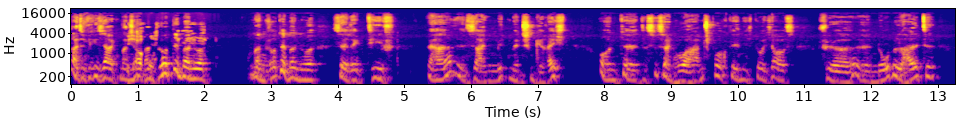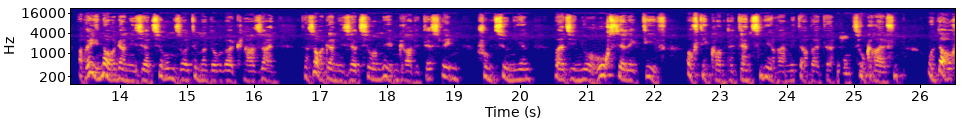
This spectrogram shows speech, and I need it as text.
also wie gesagt, man, man wird immer nur, man wird immer nur selektiv ja, seinen Mitmenschen gerecht. Und äh, das ist ein hoher Anspruch, den ich durchaus für äh, nobel halte. Aber in Organisationen sollte man darüber klar sein, dass Organisationen eben gerade deswegen funktionieren, weil sie nur hochselektiv auf die Kompetenzen ihrer Mitarbeiter mhm. zugreifen und auch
